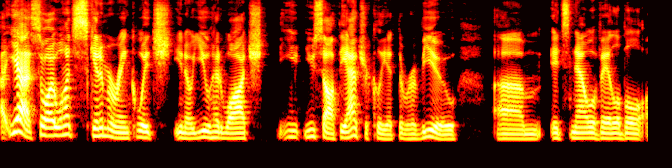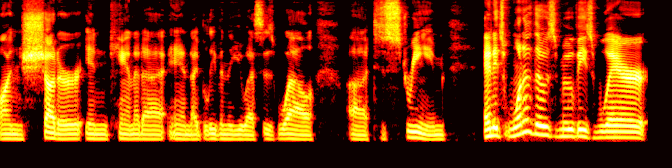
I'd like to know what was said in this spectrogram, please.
Uh, yeah, so I watched Skinamarink, which you know you had watched. You, you saw theatrically at the Revue. Um, it's now available on Shudder in Canada and I believe in the US as well uh, to stream. And it's one of those movies where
